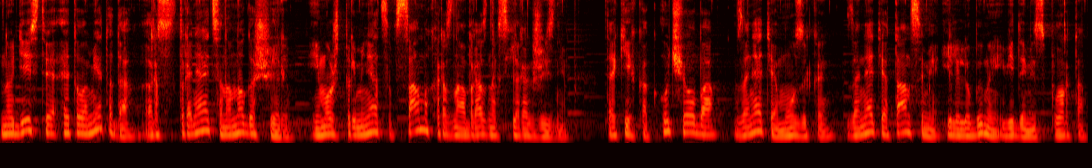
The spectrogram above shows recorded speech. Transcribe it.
Но действие этого метода распространяется намного шире и может применяться в самых разнообразных сферах жизни, таких как учеба, занятия музыкой, занятия танцами или любыми видами спорта,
